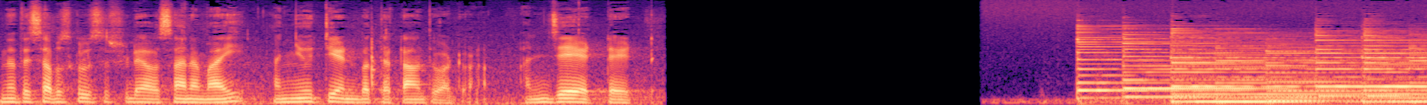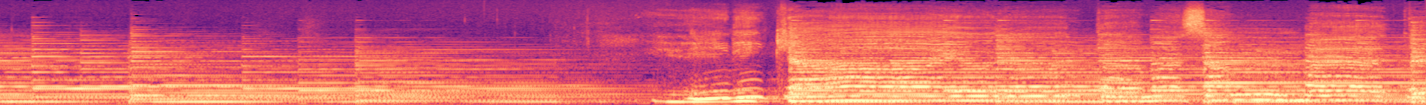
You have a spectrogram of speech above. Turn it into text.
ഇന്നത്തെ സബ്സ്ക്രൈബ് സൃഷ്ടിയുടെ അവസാനമായി അഞ്ഞൂറ്റി എൺപത്തെട്ടാമത്തെ പാട്ട് കാണാം. അഞ്ച് എട്ട് എട്ട്. എനിക്കായൊരുത്തമ സമ്പത്ത്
